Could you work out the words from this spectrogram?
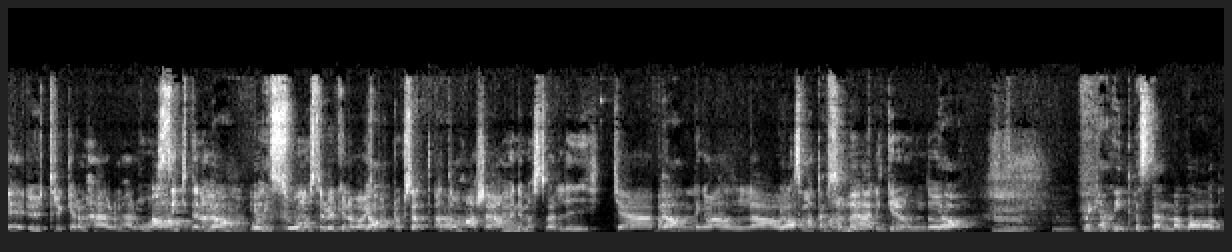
eh, uttrycka de här, de här åsikterna. ja, ja, och så måste det väl kunna vara i Ja. sport också, att, att Ja. de har så här, ja men det måste vara lika behandling av alla och Ja, liksom att de har någon absolut. värdegrund. Och, Ja. Mm. Men kanske inte bestämma vad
